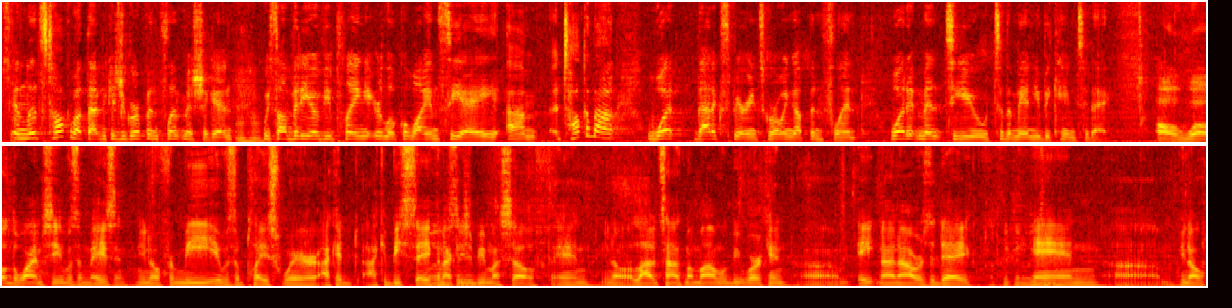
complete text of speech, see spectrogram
So. And let's talk about that because you grew up in Flint, Michigan. Mhm. We saw a video of you playing at your local YMCA. Um, talk about what that experience growing up in Flint, what it meant to you, to the man you became today. Oh well, the YMCA was amazing. You know, for me, it was a place where I could I could be safe and I could just be myself. And you know, a lot of times my mom would be working um, eight nine hours a day, think I know what you're and um, you know,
